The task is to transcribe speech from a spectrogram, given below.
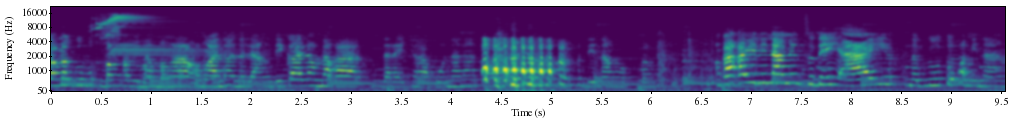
today's video, magbubukbang kami ng mga kung ano-ano lang. Hindi ka lang nakadiretso na po na. Hindi na mukbang. Ang kakainin namin today ay nagluto kami ng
